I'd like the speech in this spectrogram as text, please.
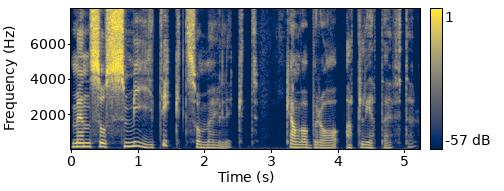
Men så smidigt som möjligt kan vara bra att leta efter.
